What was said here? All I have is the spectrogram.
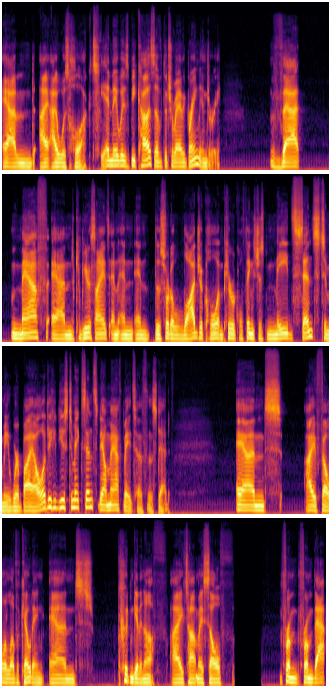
and I, I was hooked and it was because of the traumatic brain injury that math and computer science and and and the sort of logical empirical things just made sense to me where biology had used to make sense now math made sense instead and I fell in love with coding and couldn't get enough. I taught myself from from that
